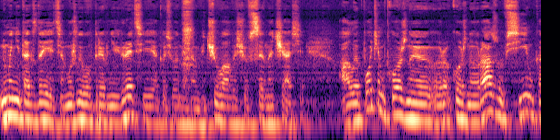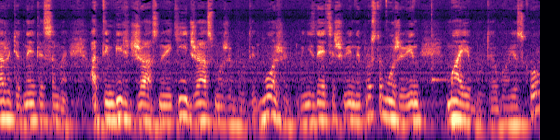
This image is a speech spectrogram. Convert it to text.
Ну мені так здається, можливо, в Древній Греції якось вони там відчували, що все на часі. Але потім кожного, кожного разу всім кажуть одне й те саме. А тим більш джаз. Ну який джаз може бути? Може. Мені здається, що він не просто може, він має бути обов'язково,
